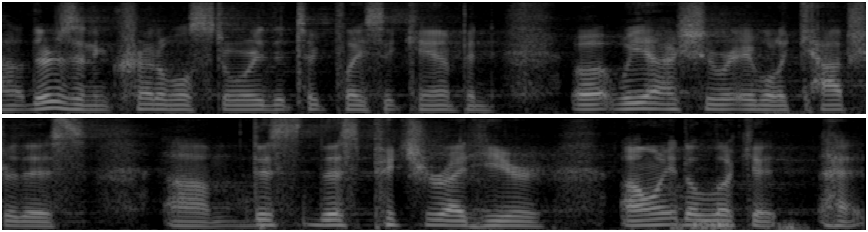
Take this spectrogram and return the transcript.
Uh, there's an incredible story that took place at camp, and uh, we actually were able to capture this. Um, this, this picture right here, I want you to look at, at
